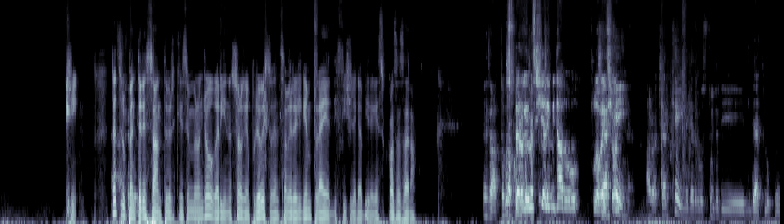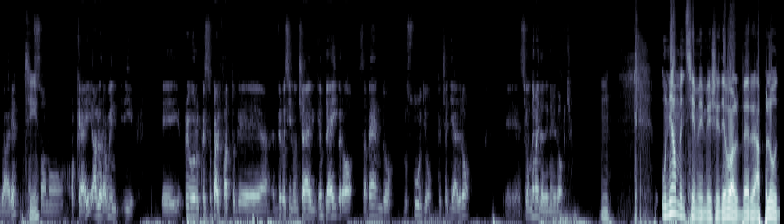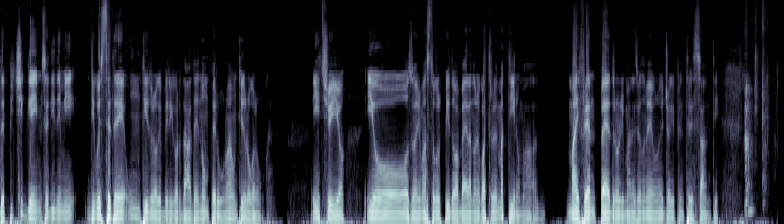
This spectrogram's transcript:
Sì. Deathloop ah, è interessante perché sembra un gioco carino, solo che pure questo senza avere il gameplay è difficile capire che cosa sarà. Esatto, però spero che non sia limitato sulla c'è Arcane. Allora, c'è Arcane dietro lo studio di, di Deathloop, mi pare. Sì. Non sono... Ok, allora quindi e proprio per questo qua il fatto che è vero sì non c'è il gameplay, però sapendo lo studio che c'è dietro eh, secondo me è da tenere d'occhio. Mm. Uniamo insieme invece Devolver, Upload e PC Games e ditemi di queste tre un titolo che vi ricordate, non per uno, è eh, un titolo qualunque. Inizio io. Io sono rimasto colpito, vabbè, erano le 4 del mattino, ma My Friend Pedro rimane secondo me uno dei giochi più interessanti.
